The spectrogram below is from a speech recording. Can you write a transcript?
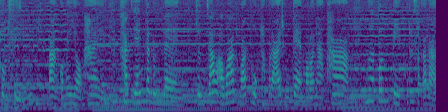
กรมศิลป์บางก็ไม่ยอมให้ ขัดแย้งกันรุนแรงจนเจ้าอาวาสวัดถูกทำร้ายถึงแก่มรณภาพ เมื่อต้นปีพุทธศักราช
